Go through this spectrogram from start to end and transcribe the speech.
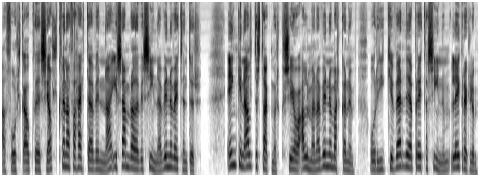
að fólk ákveði sjálf hvenna það hætti að vinna í samræði við sína vinnuveitendur. Engin aldurstakmörk sé á almenna vinnumarkanum og ríki verði að breyta sínum leikreglum.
